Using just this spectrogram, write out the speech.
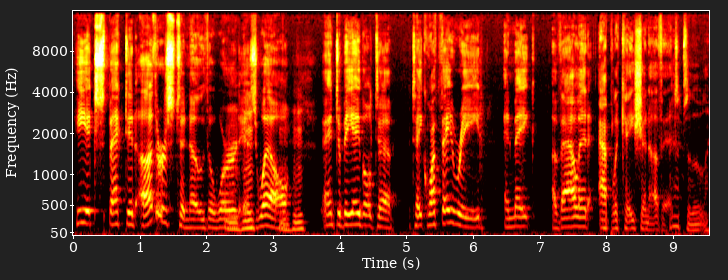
He expected others to know the word Mm-hmm. as well and to be able to take what they read and make a valid application of it. Absolutely.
